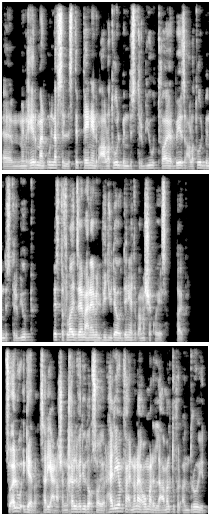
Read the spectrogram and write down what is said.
آه، من غير ما نقول نفس ال step تاني نبقى على طول بن distribute Firebase على طول بن distribute TestFlight زي ما هنعمل الفيديو ده والدنيا تبقى ماشية كويسة. طيب سؤال وإجابة سريعا عشان نخلي الفيديو ده قصير. هل ينفع إن أنا يا عمر اللي عملته في ال Android ب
